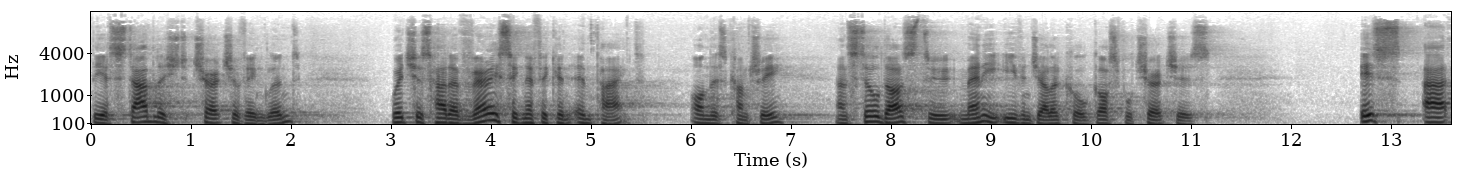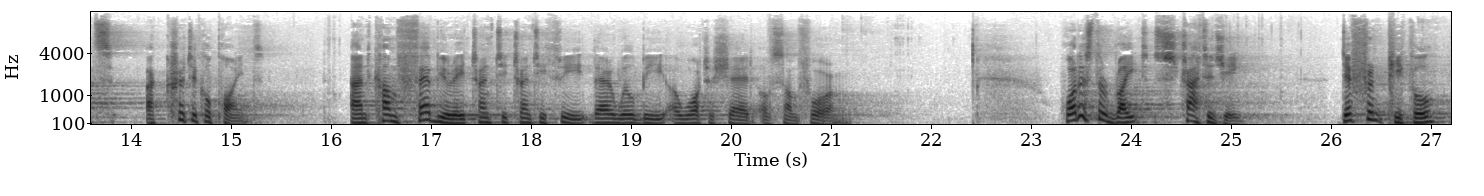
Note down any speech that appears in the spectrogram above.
the established Church of England, which has had a very significant impact on this country and still does through many evangelical gospel churches, is at a critical point. And come February 2023, there will be a watershed of some form. What is the right strategy? Different people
